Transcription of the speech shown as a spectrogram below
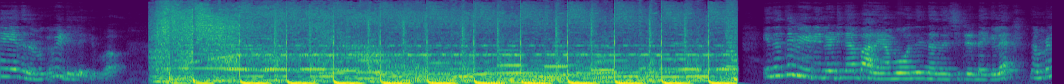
നേരെ നമുക്ക് വീഡിയോയിലേക്ക് പോവാം. വെച്ചിട്ടുണ്ടെങ്കിൽ നമ്മൾ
